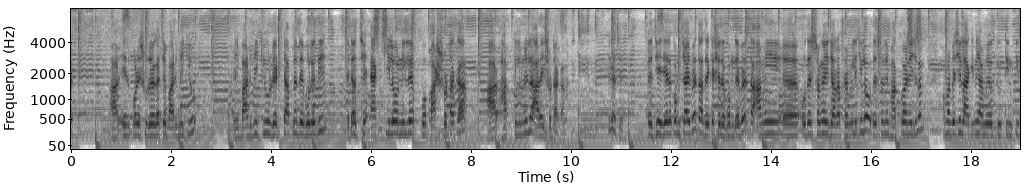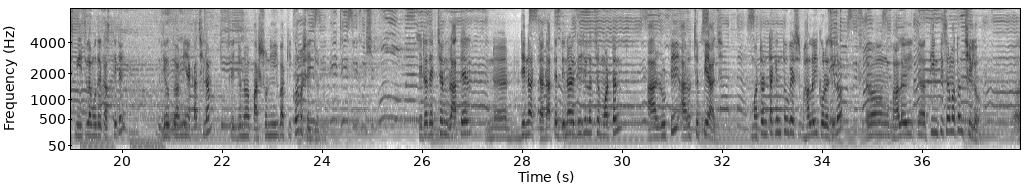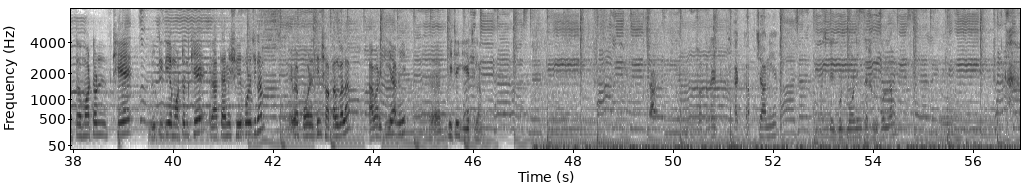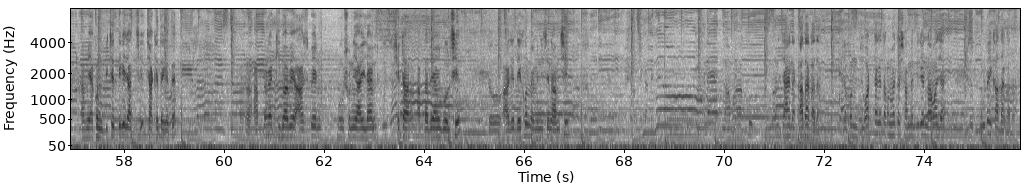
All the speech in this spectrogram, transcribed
আর এরপরে শুরু হয়ে গেছে বারবিকিউ। এই বারবিকিউর রেটটা আপনাদের বলে দিই, এটা হচ্ছে এক কিলো নিলে পাঁচশো টাকা। আর হাফ কিলো নিলে আড়াইশো টাকা। ঠিক আছে? তো যে যেরকম চাইবে তাদেরকে সেরকম দেবে। তা আমি ওদের সঙ্গেই যারা ফ্যামিলি ছিল, ওদের সঙ্গে ভাগ করে নিয়েছিলাম। আমার বেশি লাগেনি, আমি দু তিন পিস নিয়েছিলাম ওদের কাছ থেকেই। যেহেতু আমি একা ছিলাম, সেই জন্য পাঁচশো নিয়েই বা কী করব সেই জন্য। এটা দেখছেন রাতের ডিনারটা। রাতের ডিনারে দিয়েছিল হচ্ছে মটন আর রুটি আর হচ্ছে পেঁয়াজ। মটনটা কিন্তু বেশ ভালোই করেছিল এবং ভালোই তিন পিসের মতন ছিল। তো মটন খেয়ে, রুটি দিয়ে মটন খেয়ে রাতে আমি শুয়ে পড়েছিলাম। এবার পরের দিন সকালবেলা আবার গিয়ে আমি বিচে গিয়েছিলাম। সকালে এক কাপ চা নিয়ে আজকে গুড মর্নিংটা শুরু করলাম। আমি এখন বিচের দিকে যাচ্ছি চা খেতে খেতে। আপনারা কীভাবে আসবেন মৌসুনি আইল্যান্ড সেটা আপনাদের আমি বলছি। তো আগে দেখুন, আমি নিচে নামছি। যায় না, কাদা কাদা। যখন জোয়ার থাকে তখন হয়তো সামনের দিকে নামা যায় পুরোটাই কাদা কাদা।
